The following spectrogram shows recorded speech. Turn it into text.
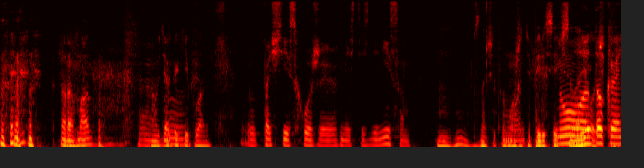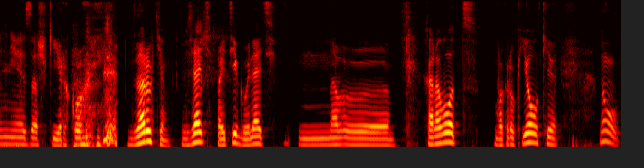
Роман, а у тебя Ну, какие планы? Почти схожие вместе с Денисом. Значит, вы Вот. можете пересечься на Но елочке. только не за шкирку. За руки взять, пойти гулять на э, хоровод вокруг елки. Ну,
